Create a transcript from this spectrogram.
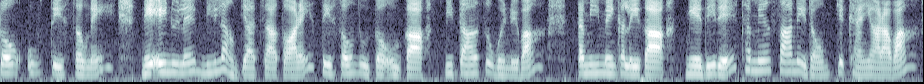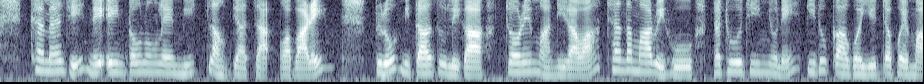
3ဦးတိတ်ဆုံးနေနေအိမ်တွေလည်းမီးလောင်ပြကြသွားတယ်တိတ်ဆုံးသူ3ဦးကမိသားစုဝင်တွေပါတမီမိန်ကလေးကငယ်သေးတယ်ထမင်းစားနေတုန်းပြစ်ခံရတာပါခံမှန်းကြီးနေအိမ်သုံးလုံးလဲမီးလောင်ပြကြသွားပါတယ်သူတို့မိသားစုလေးကတော်ရင်းမှာနေတာပါချမ်းသမားတွေဟုနထိုးကြီးမြို့နယ်ပြည်သူ့ကာကွယ်ရေးတပ်ဖွဲ့မှ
